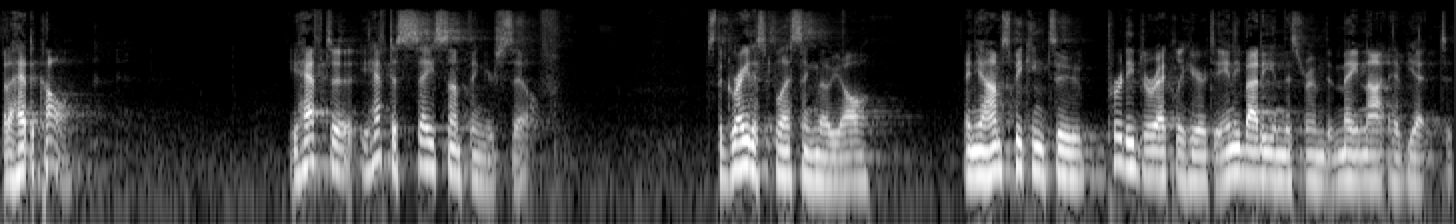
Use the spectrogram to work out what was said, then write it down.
But I had to call. You have to, you have to say something yourself. It's the greatest blessing, though, y'all. And yeah, I'm speaking to pretty directly here to anybody in this room that may not have yet to,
